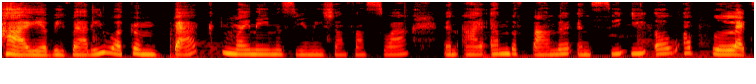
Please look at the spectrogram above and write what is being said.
Hi, everybody. Welcome back. My name is Yumi Jean Francois, and I am the founder and CEO of Flex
